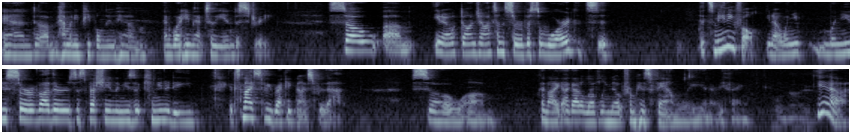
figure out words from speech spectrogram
and um, how many people knew him, and what he meant to the industry. So, um, you know, Don Johnson Service Award, it's, it, it's meaningful. You know, when you when you serve others, especially in the music community, it's nice to be recognized for that. So, um, and I, I, got a lovely note from his family and everything. Oh, nice. Yeah.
